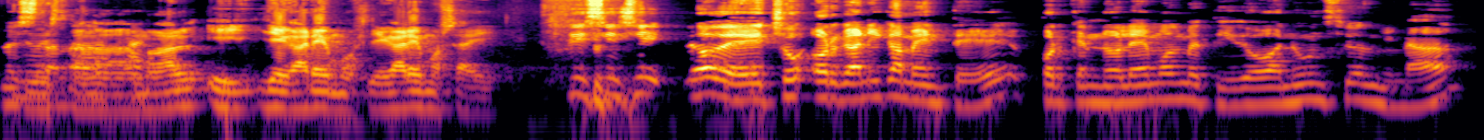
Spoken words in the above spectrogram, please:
No está, nada mal y llegaremos, llegaremos ahí. Sí, sí, sí. No, de hecho, orgánicamente, ¿eh? porque no le hemos metido anuncios ni nada.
